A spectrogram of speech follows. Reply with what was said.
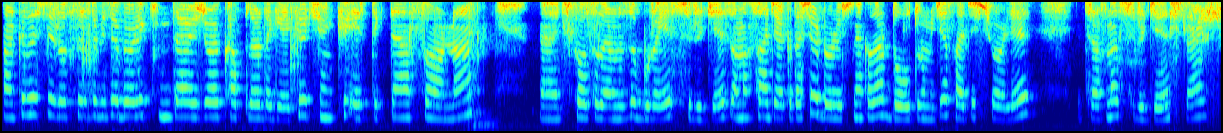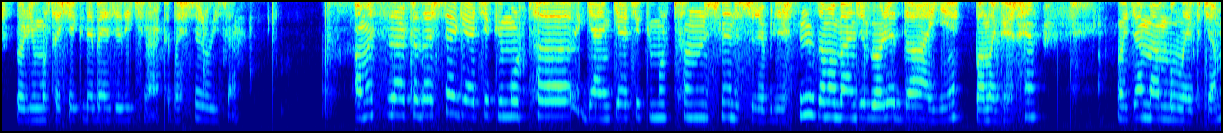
Arkadaşlar o sırada bize böyle Kinder Joy kapları da gerekiyor. Çünkü erittikten sonra e, çikolatalarımızı buraya süreceğiz. Ama sadece arkadaşlar böyle üstüne kadar doldurmayacağız. Sadece şöyle etrafına süreceğiz. Böyle yumurta şekline benzediği için arkadaşlar o yüzden. Ama siz arkadaşlar gerçek yumurta yani gerçek yumurtanın üstüne de sürebilirsiniz ama bence böyle daha iyi bana göre. O yüzden ben bununla yapacağım.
